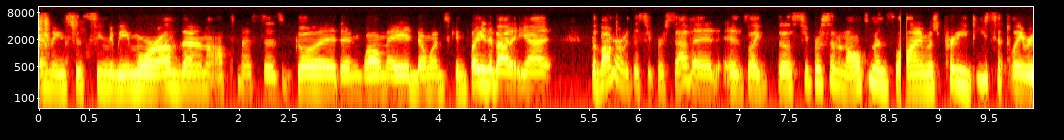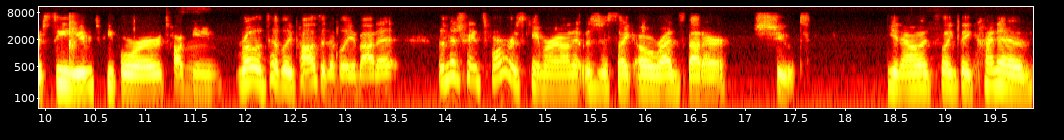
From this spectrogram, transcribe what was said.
and these just seem to be more of them. Optimus is good and well made. No one's complained about it yet. The bummer with the Super 7 is like the Super 7 Ultimates line was pretty decently received. People were talking relatively positively about it. Then the Transformers came around, it was just like, oh, red's better. Shoot. You know, it's like they kind of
